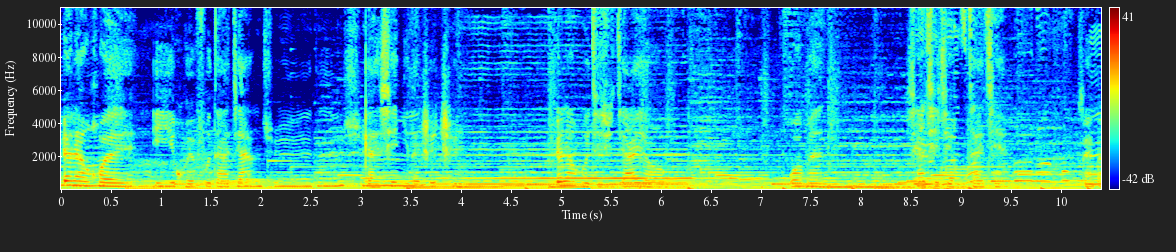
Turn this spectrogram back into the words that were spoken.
月亮会一一回复大家。感谢你的支持，月亮会继续加油。我们下期节目再见，拜拜。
